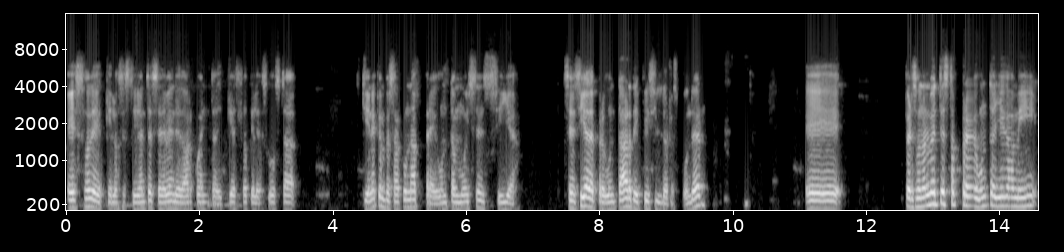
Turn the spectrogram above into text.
eso de que los estudiantes se deben de dar cuenta de qué es lo que les gusta, tiene que empezar con una pregunta muy sencilla. Sencilla de preguntar, difícil de responder. Eh, personalmente esta pregunta llega a mí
